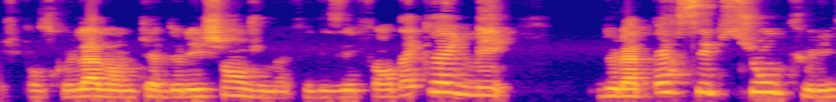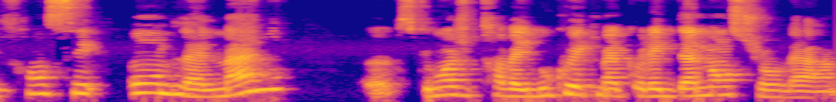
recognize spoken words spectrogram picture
je pense que là, dans le cadre de l'échange, on a fait des efforts d'accueil, mais de la perception que les Français ont de l'Allemagne, euh, parce que moi, je travaille beaucoup avec ma collègue d'allemand sur la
